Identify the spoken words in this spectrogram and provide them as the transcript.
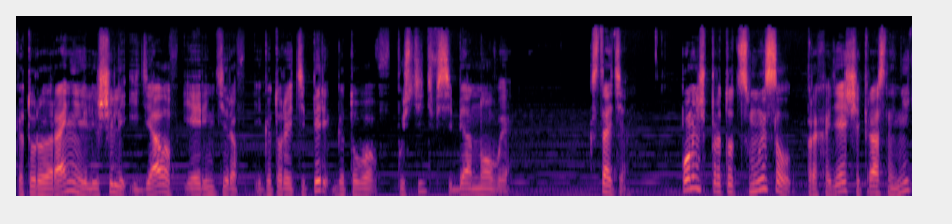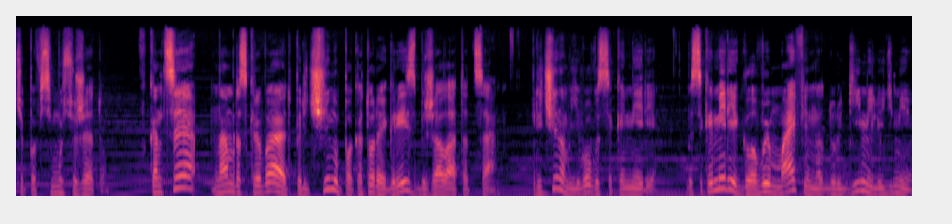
которую ранее лишили идеалов и ориентиров, и которая теперь готова впустить в себя новые. Кстати, помнишь про тот смысл, проходящий красной нитью по всему сюжету? Конце нам раскрывают причину, по которой Грейс сбежала от отца. Причина в его высокомерии. Высокомерие главы мафии над другими людьми.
